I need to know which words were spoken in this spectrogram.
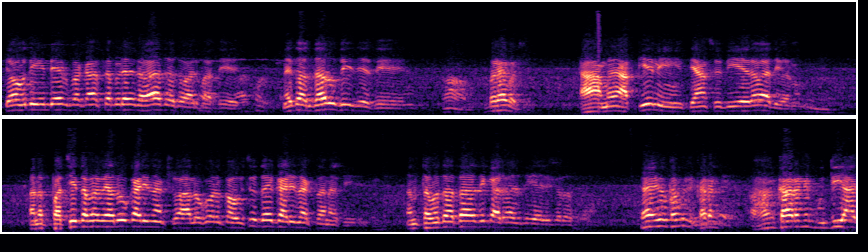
ત્યાં સુધી ઇન્ડિરેક્ટ પ્રકાશ તમે રહ્યા છો તમારી પાસે. નહીં તો અંધારું થઈ જશે. હા બરાબર છે. હા અમે આપીએ ને ત્યાં સુધી એ રવા દેવાનું. અને પછી તમે વહેલું કાઢી નાખશો. આ લોકોને કહું છું તો કાઢી નાખતા નથી. અને તમે તો અત્યારથી કાઢવાની તૈયારી કરો છો. અહંકાર અને બુદ્ધિ આ.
